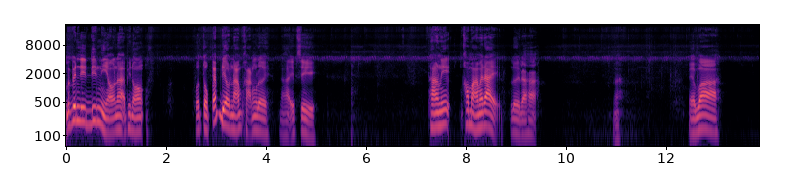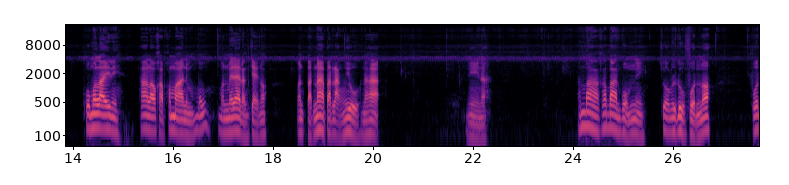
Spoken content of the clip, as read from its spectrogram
มันเป็นดินดินเหนียวนะฮะพี่น้องฝนตกแป๊บเดียวน้ำขังเลยนะฮะ FC ทางนี้เข้ามาไม่ได้เลยนะฮะ แบบว่าพวงมาลัยนี่ ถ้าเราขับเข้ามาเนี่ยมุมันไม่ได้หลังใจเนาะมันปัดหน้าปัดหลังอยู่นะฮะนี่นะลำบากครับบ้านผมนี่ ช่วงฤดูฝนเนาะฝน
